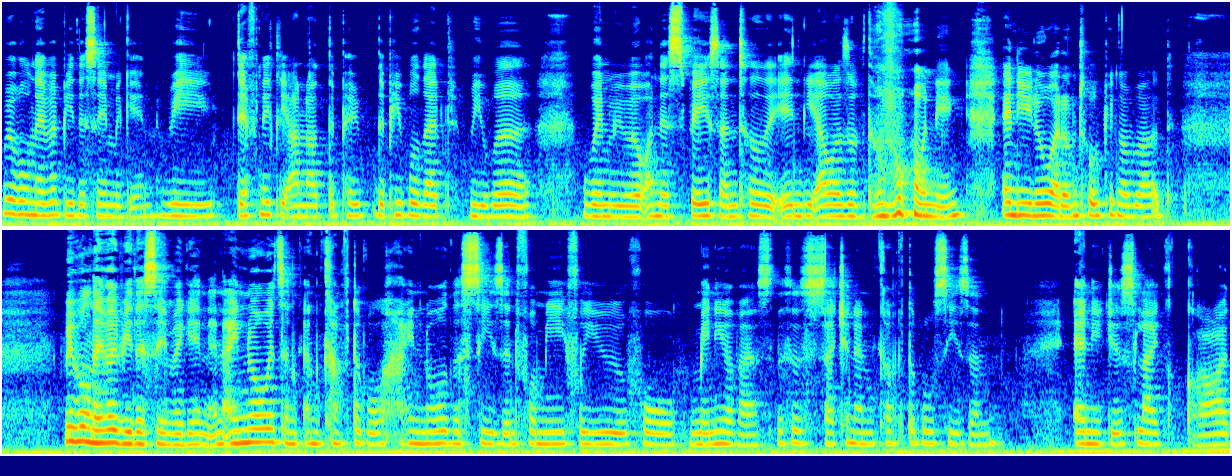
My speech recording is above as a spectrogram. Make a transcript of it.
we will never be the same again. We definitely are not the pe- the people that we were when we were on a space until the early hours of the morning, and you know what I'm talking about. We will never be the same again, and I know it's un- uncomfortable. I know the season for me, for you, for many of us. This is such an uncomfortable season, and you just like God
